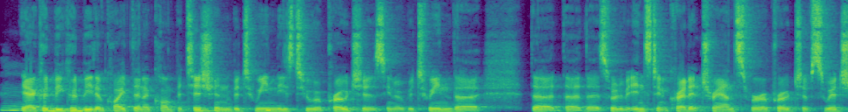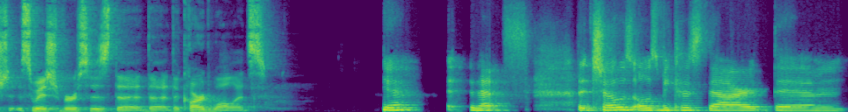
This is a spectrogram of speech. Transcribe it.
Hmm. Yeah, it could be could be quite then a competition between these two approaches. You know, between the the the, the sort of instant credit transfer approach of Switch Swish versus the the, the card wallets. Yeah, that's that shows also because there are the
